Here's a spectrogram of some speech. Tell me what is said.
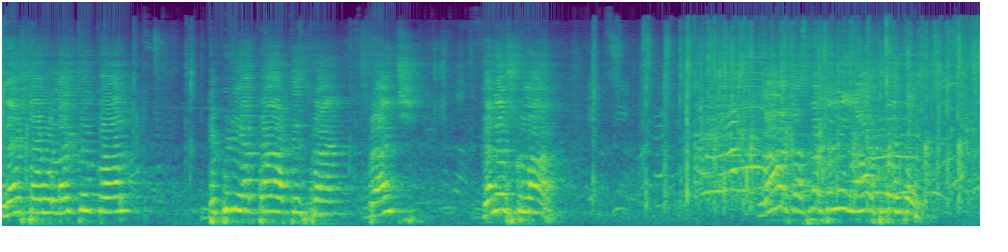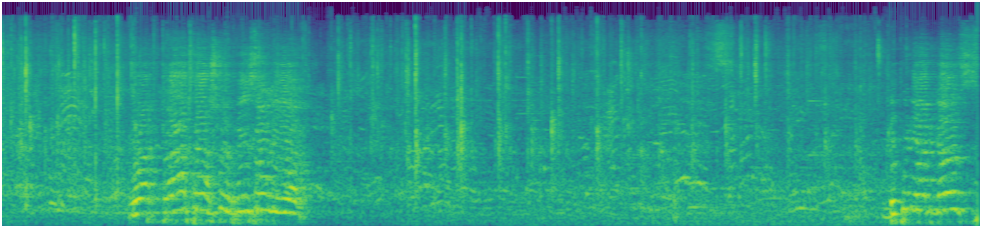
Next, I would like to call Deputy Boy of this branch, Ganesh Kumar. Last, especially last members. Your class has to resound here. Deputy Head Girls.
